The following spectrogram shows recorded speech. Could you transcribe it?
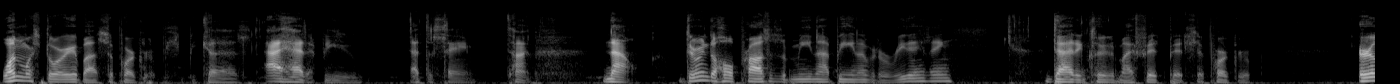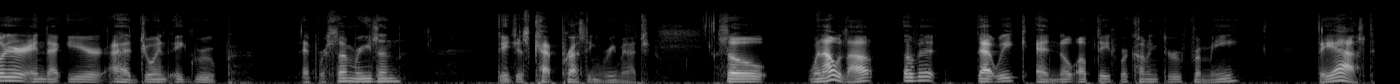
one more story about support groups because I had a few at the same time. Now, during the whole process of me not being able to read anything, that included my Fitbit support group. Earlier in that year, I had joined a group, and for some reason, they just kept pressing rematch. So, when I was out of it that week and no updates were coming through from me, they asked.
